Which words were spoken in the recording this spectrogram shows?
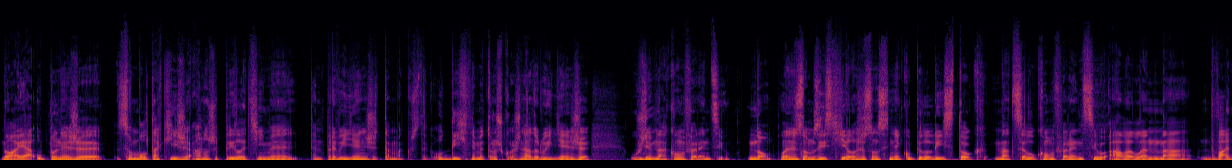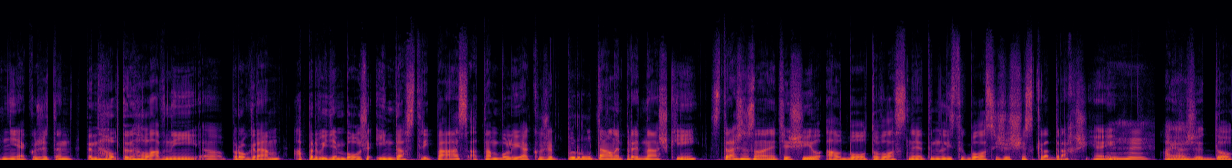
No a ja úplne, že som bol taký, že áno, že priletíme ten prvý deň, že tam ako tak oddychneme trošku, až na druhý deň, že už idem na konferenciu. No, len som zistil, že som si nekúpil lístok na celú konferenciu, ale len na dva dní, akože ten, ten, ten hlavný uh, program. A prvý deň bol, že Industry Pass a tam boli akože brutálne prednášky. Strašne sa na ne tešil, ale bolo to vlastne, ten lístok bol asi, že 6 krát drahší, hej. Mhm. A ja, že do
